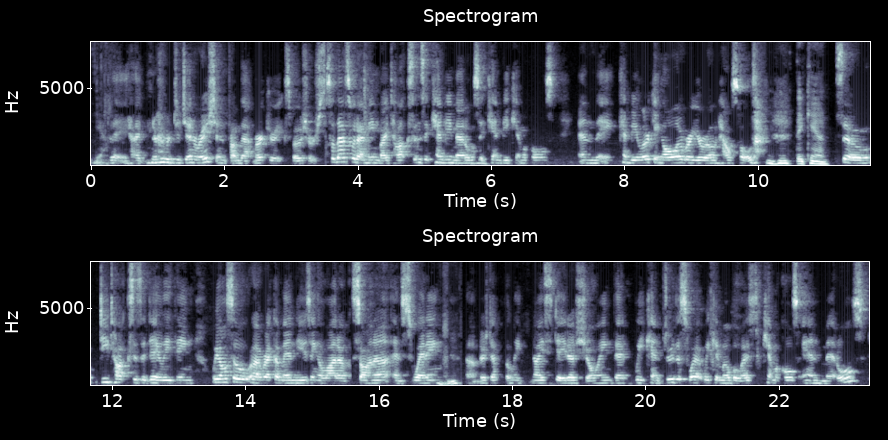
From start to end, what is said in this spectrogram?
Yeah. They had neurodegeneration from that mercury exposure. So that's what I mean by toxins. It can be metals, it can be chemicals, and they can be lurking all over your own household. Mm-hmm, they can. So, detox is a daily thing. We also uh, recommend using a lot of sauna and sweating. Mm-hmm. Um, there's definitely nice data showing that we can, through the sweat, we can mobilize chemicals and metals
